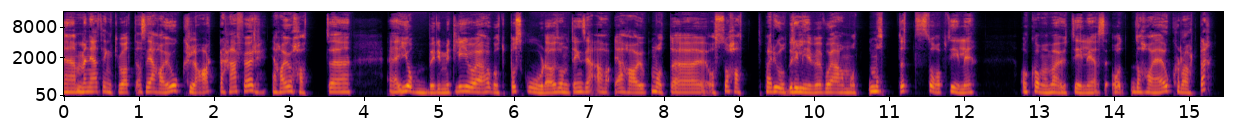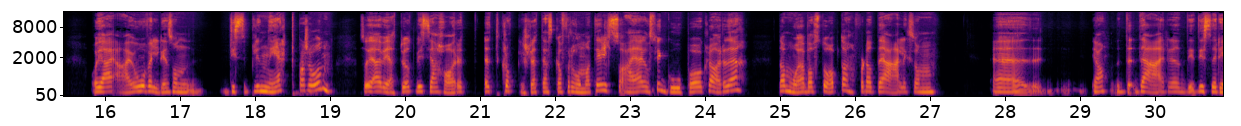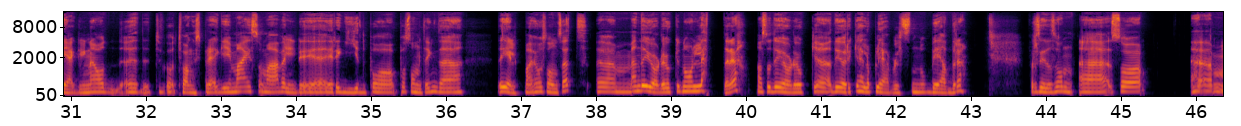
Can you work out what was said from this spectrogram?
Eh, Men jeg tenker jo at altså, jeg har jo klart det her før. Jeg har jo hatt uh, jobber i mitt liv, og jeg har gått på skole og sånne ting, så jeg, jeg har jo på en måte også hatt perioder i livet hvor jeg har mått, måttet stå opp tidlig og komme meg ut tidlig, og da har jeg jo klart det. Og jeg er jo veldig en sånn disiplinert person, så jeg vet jo at hvis jeg har et, et klokkeslett jeg skal forholde meg til, så er jeg ganske god på å klare det. Da må jeg bare stå opp, da, for det er liksom eh, ja, det, er de, disse reglene og eh, tvangspreget i meg som er veldig rigid på, på sånne ting. Det, det hjelper meg jo sånn sett. Eh, Men det gjør det jo ikke noe lettere. Altså, det, gjør det, ikke, det gjør ikke hele opplevelsen noe bedre, for å si det sånn. Eh, Så eh,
